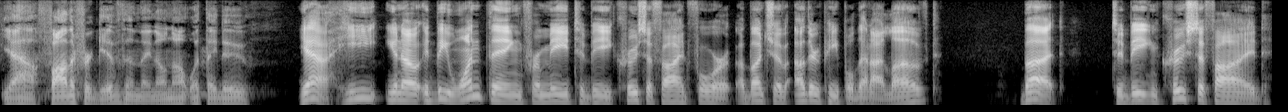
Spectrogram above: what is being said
Yeah, Father forgive them, they know not what they do. Yeah, he, you know, it'd be one thing for me to be crucified for a bunch of other people that I loved, but to being crucified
